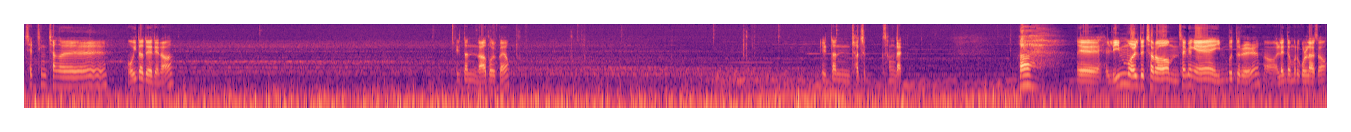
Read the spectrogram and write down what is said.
채팅창을 어디다 둬야 되나? 일단 나와볼까요? 일단 좌측 상단 아... 예, 림월드처럼 3명의 인부들을 어, 랜덤으로 골라서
